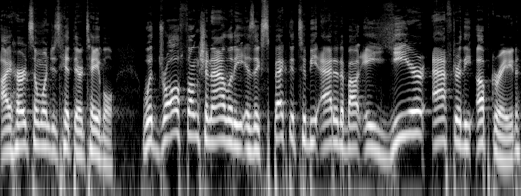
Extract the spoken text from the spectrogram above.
I heard someone just hit their table. Withdrawal functionality is expected to be added about a year after the upgrade,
